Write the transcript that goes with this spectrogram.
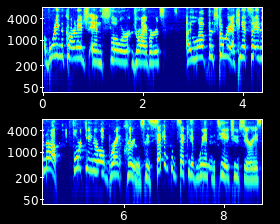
avoiding the carnage and slower drivers. I love this story. I can't say it enough. 14 year old Brent Crews, his second consecutive win in the TA2 series,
